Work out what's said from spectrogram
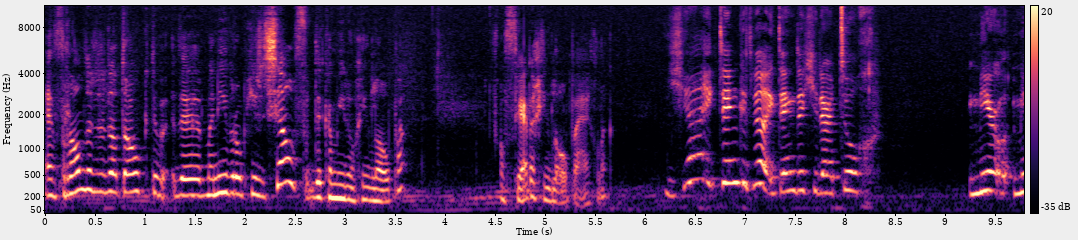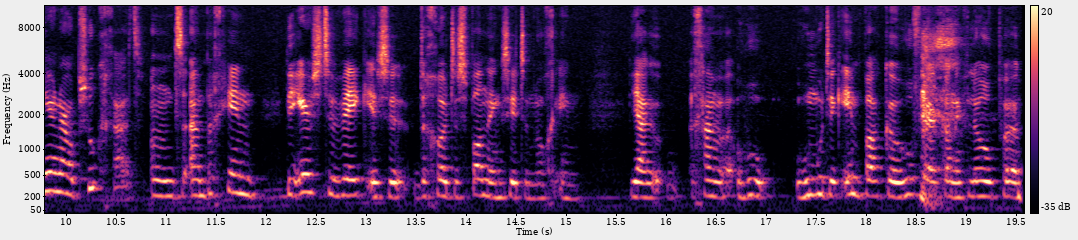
En veranderde dat ook de, de manier waarop je zelf de Camino ging lopen? Of verder ging lopen eigenlijk? Ja, ik denk het wel. Ik denk dat je daar toch meer, meer naar op zoek gaat. Want aan het begin, die eerste week, is de, de grote spanning zit er nog in. Ja, gaan we, hoe, hoe moet ik inpakken? Hoe ver kan ik lopen?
